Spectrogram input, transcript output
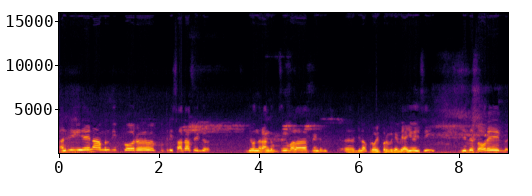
ਹਾਂਜੀ ਇਹ ਨਾ ਅਮਨਦੀਪ ਕੌਰ ਪੁੱਤਰੀ ਸਾਦਾ ਸਿੰਘ ਜੋ ਨਰੰਗ ਸਿੰਘ ਵਾਲਾ ਪਿੰਡ ਵਿੱਚ, ਅਹ, ਜ਼ਿਲ੍ਹਾ ਫਿਰੋਜ਼ਪੁਰ ਵਿਖੇ ਵਿਆਹੀ ਹੋਈ ਸੀ ਜਿਹਦੇ ਸਹੁਰੇ ਦ-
